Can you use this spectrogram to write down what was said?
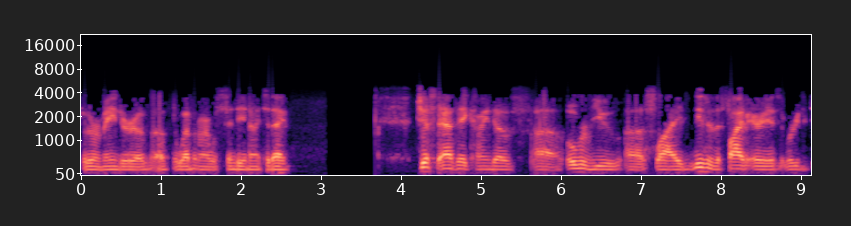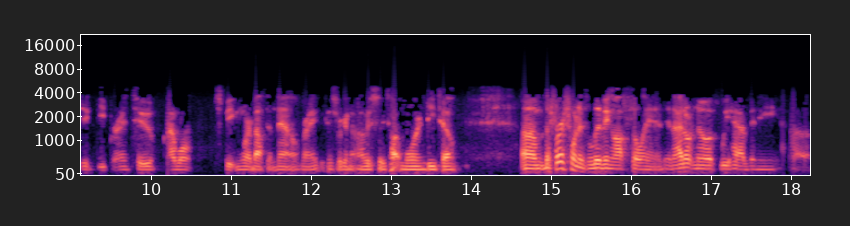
for the remainder of, of the webinar with Cindy and I today just as a kind of uh, overview uh, slide, these are the five areas that we're going to dig deeper into. I won't speak more about them now, right, because we're going to obviously talk more in detail. Um, the first one is living off the land, and I don't know if we have any um,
